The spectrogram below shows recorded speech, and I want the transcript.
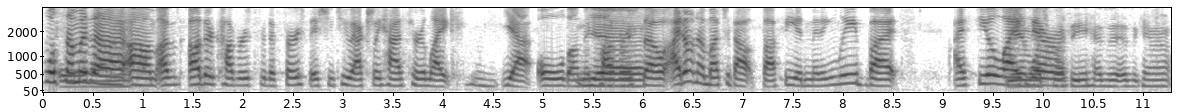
Well, some of the um of other covers for the first issue too actually has her like yeah old on the Yeah. cover. So I don't know much about Buffy, admittingly, but I feel like you there Buffy as it as it came out.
